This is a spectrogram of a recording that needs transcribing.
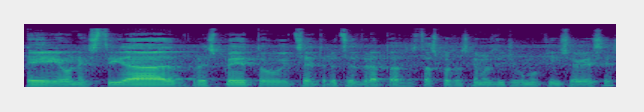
eh, honestidad, respeto, etcétera, etcétera, todas estas cosas que hemos dicho como 15 veces,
